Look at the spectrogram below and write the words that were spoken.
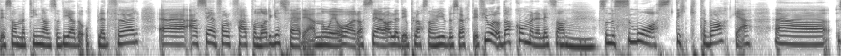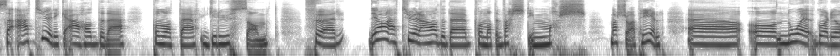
de samme tingene som vi hadde opplevd før jeg ser folk drar på norgesferie nå i år og ser alle de plassene vi besøkte i fjor, og da kommer det litt sånn mm. sånne små stikk tilbake. Eh, så jeg tror ikke jeg hadde det på en måte grusomt før Ja, jeg tror jeg hadde det på en måte verst i mars mars og april. Uh, og nå går det jo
